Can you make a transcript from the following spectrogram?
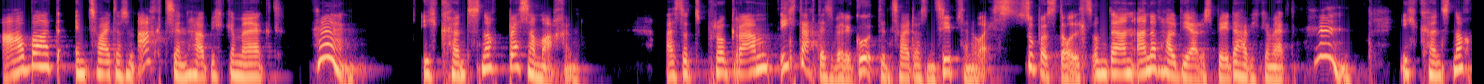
Aber in 2018 habe ich gemerkt, hm, ich könnte es noch besser machen. Also das Programm, ich dachte, es wäre gut. In 2017 war ich super stolz. Und dann anderthalb Jahre später habe ich gemerkt, hm, ich könnte es noch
